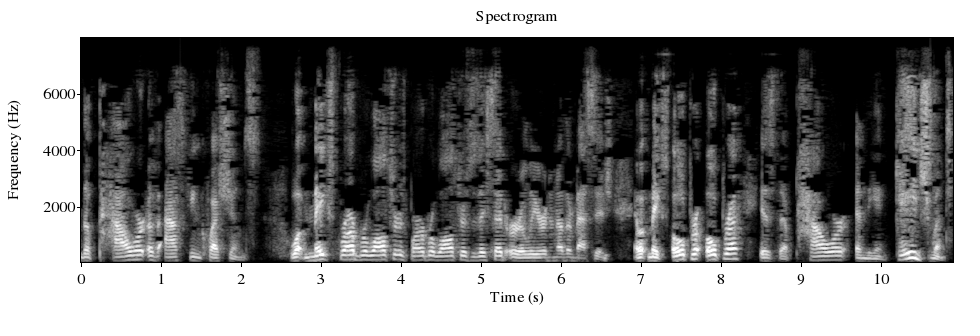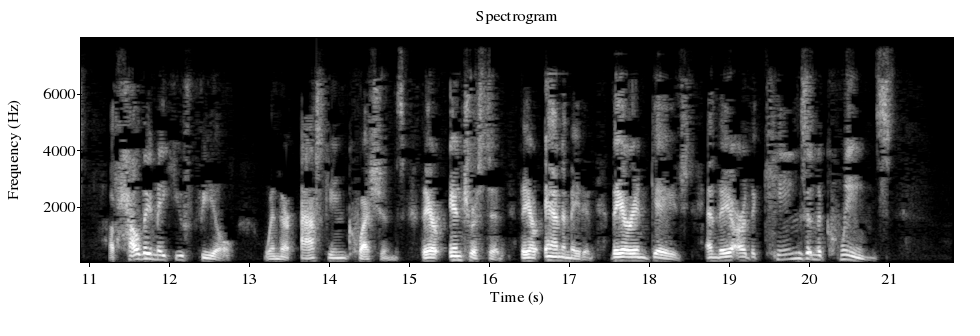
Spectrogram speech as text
the power of asking questions. What makes Barbara Walters Barbara Walters, as I said earlier in another message, and what makes Oprah Oprah is the power and the engagement of how they make you feel when they're asking questions. They are interested. They are animated. They are engaged. And they are the kings and the queens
